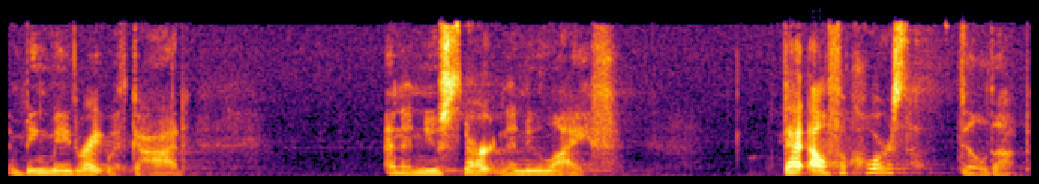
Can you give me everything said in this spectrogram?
and being made right with God and a new start and a new life, that Alpha course filled up.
